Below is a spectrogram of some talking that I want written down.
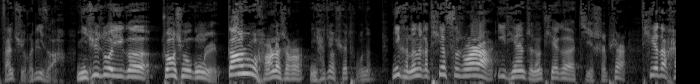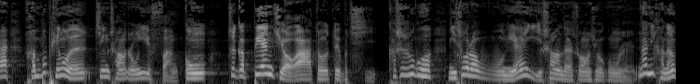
咱举个例子啊，你去做一个装修工人，刚入行的时候，你还叫学徒呢，你可能那个贴瓷砖啊，一天只能贴个几十片，贴的还很不平稳，经常容易返工，这个边角啊都对不齐。可是如果你做了五年以上的装修工人，那你可能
